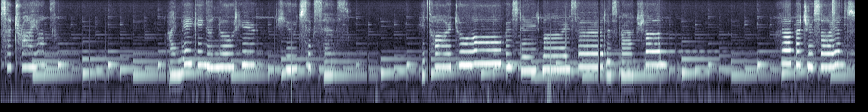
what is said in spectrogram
was a triumph. I'm making a note here, huge success. It's hard to overstate my satisfaction. Aperture science.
